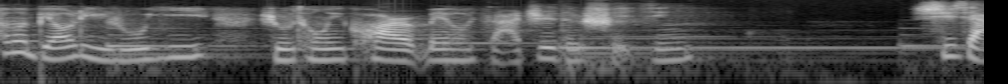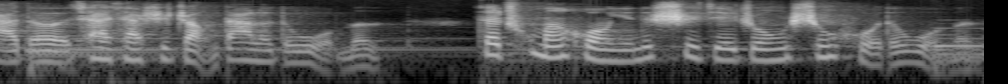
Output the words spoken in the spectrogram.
他们表里如一，如同一块没有杂质的水晶。虚假的，恰恰是长大了的我们，在充满谎言的世界中生活的我们。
